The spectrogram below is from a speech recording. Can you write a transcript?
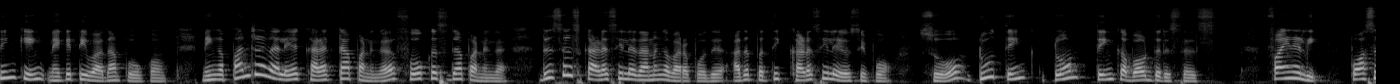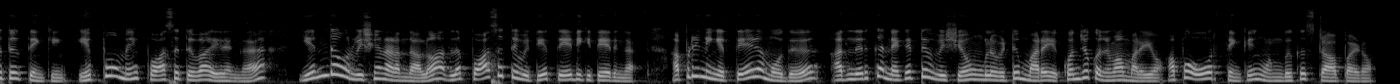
திங்கிங் நெகட்டிவாக தான் போகும். நீங்கள் பண்ணுற வேலையை கரெக்டாக பண்ணுங்கள் ஃபோக்கஸ்டாக பண்ணுங்கள் ரிசல்ட்ஸ் கடைசியில் தானுங்க வரப்போகுது. அதை பற்றி கடைசியில் யோசிப்போம். So to think don't think about the results finally positive thinking எப்போவுமே பாசிட்டிவாக இருங்க. எந்த ஒரு விஷயம் நடந்தாலும் அதில் பாசிட்டிவிட்டியை தேடிக்கிட்டே இருங்க. அப்படி நீங்கள் தேடும் போது அதில் இருக்க நெகட்டிவ் விஷயம் உங்களை விட்டு மறைய கொஞ்சம் கொஞ்சமாக மறையும். அப்போது ஓவர் திங்கிங் உங்களுக்கு ஸ்டாப் ஆகிடும்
